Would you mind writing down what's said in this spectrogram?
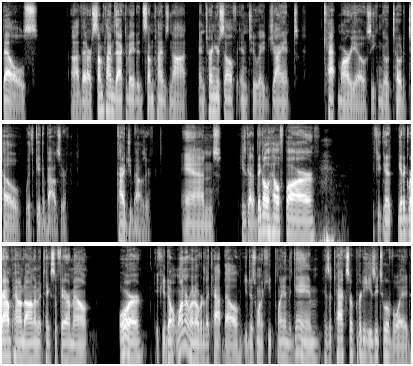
bells uh, that are sometimes activated, sometimes not, and turn yourself into a giant cat Mario so you can go toe to toe with Giga Bowser, Kaiju Bowser. And he's got a big old health bar. If you get get a ground pound on him, it takes a fair amount. Or if you don't want to run over to the cat bell, you just want to keep playing the game. His attacks are pretty easy to avoid,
